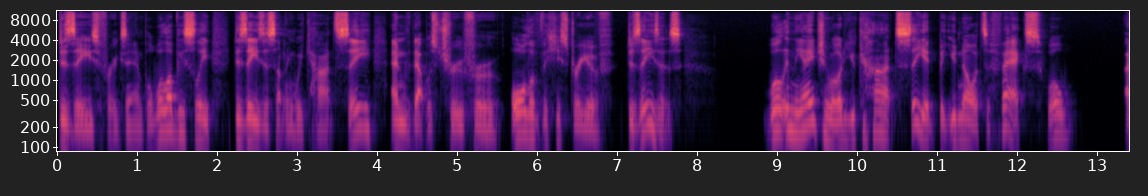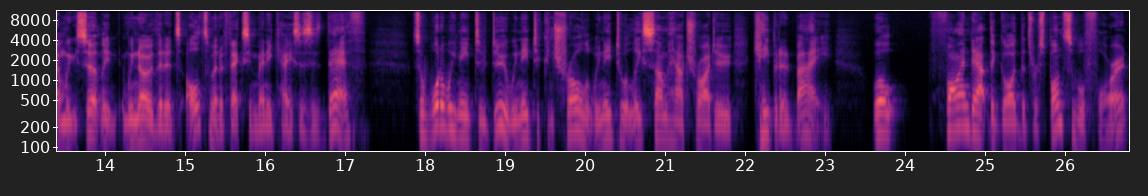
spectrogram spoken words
disease, for example, well, obviously, disease is something we can't see, and that was true for all of the history of diseases. Well, in the ancient world, you can't see it, but you know its effects. Well, and we certainly we know that its ultimate effects in many cases is death. So what do we need to do? We need to control it. We need to at least somehow try to keep it at bay. Well, find out the God that's responsible for it,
